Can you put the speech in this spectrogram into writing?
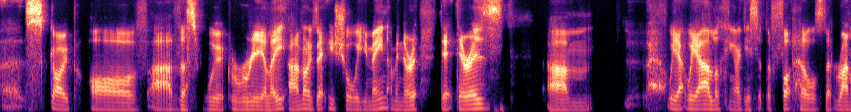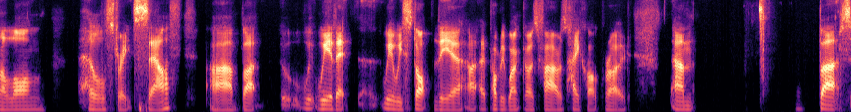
uh, scope of uh, this work really. I'm not exactly sure what you mean. I mean, there, there, there is, um, we, are, we are looking, I guess, at the foothills that run along Hill Street South, uh, but where that where we stop there, uh, it probably won't go as far as Haycock Road. Um, but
